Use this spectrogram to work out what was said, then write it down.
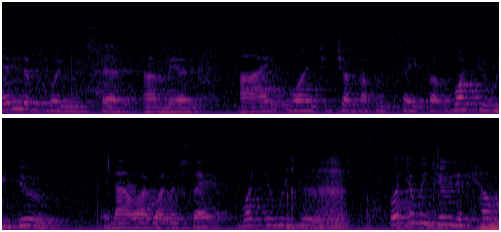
end of when you said amen, I wanted to jump up and say, but what do we do? And now I want to say, what do we do? What do we do to help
